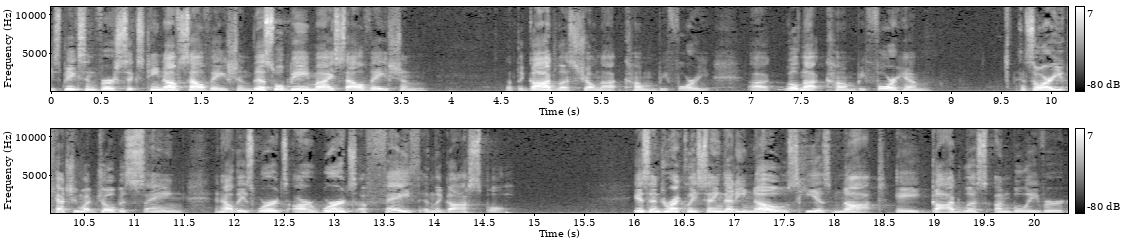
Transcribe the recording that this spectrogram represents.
He speaks in verse 16 of salvation. This will be my salvation, that the godless shall not come before he, uh, will not come before him. And so, are you catching what Job is saying and how these words are words of faith in the gospel? He is indirectly saying that he knows he is not a godless unbeliever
